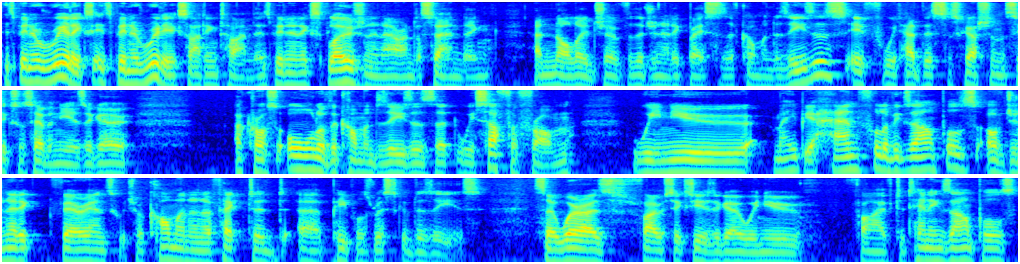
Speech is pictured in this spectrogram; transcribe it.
It's been a really, it's been a really exciting time. There's been an explosion in our understanding and knowledge of the genetic basis of common diseases. If we'd had this discussion six or seven years ago, across all of the common diseases that we suffer from, we knew maybe a handful of examples of genetic variants which were common and affected uh, people's risk of disease. So whereas five or six years ago we knew five to ten examples,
